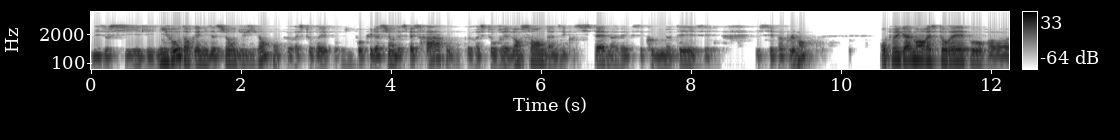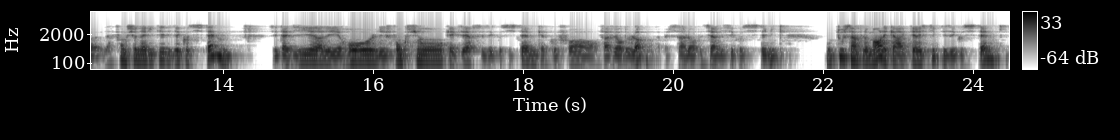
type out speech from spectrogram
mais aussi les niveaux d'organisation du vivant. On peut restaurer pour une population d'espèces rares, on peut restaurer l'ensemble d'un écosystème avec ses communautés et ses, peuplements. On peut également restaurer pour euh, la fonctionnalité des écosystèmes, c'est-à-dire les rôles, les fonctions qu'exercent ces écosystèmes quelquefois en faveur de l'homme, on appelle ça alors des services écosystémiques, ou tout simplement les caractéristiques des écosystèmes qui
